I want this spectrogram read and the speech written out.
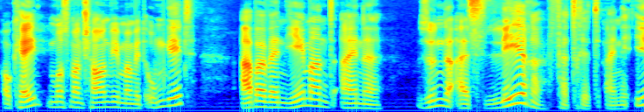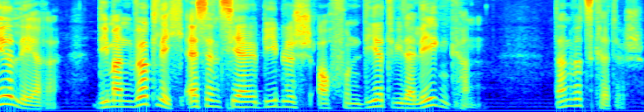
Okay, muss man schauen, wie man mit umgeht. Aber wenn jemand eine Sünde als Lehre vertritt, eine Irrlehre, die man wirklich essentiell biblisch auch fundiert widerlegen kann, dann wird es kritisch.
